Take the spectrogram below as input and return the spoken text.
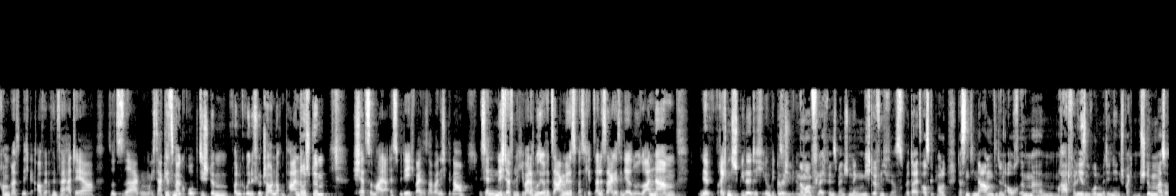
Komme gerade nicht auf. Auf jeden Fall hatte er sozusagen, ich sage jetzt mal grob, die Stimmen von Grüne Future und noch ein paar andere Stimmen. Ich schätze mal SPD, ich weiß es aber nicht genau. Ist ja nicht öffentliche Wahl, das muss ich auch jetzt sagen. Ne? Das, was ich jetzt alles sage, sind ja nur so Annahmen, ne, Rechenspiele, die ich irgendwie also durchspiele. Nochmal, vielleicht, wenn es Menschen denken, nicht öffentlich, das wird da jetzt ausgeplaudert. Das sind die Namen, die dann auch im ähm, Rat verlesen wurden mit den entsprechenden Stimmen. Also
